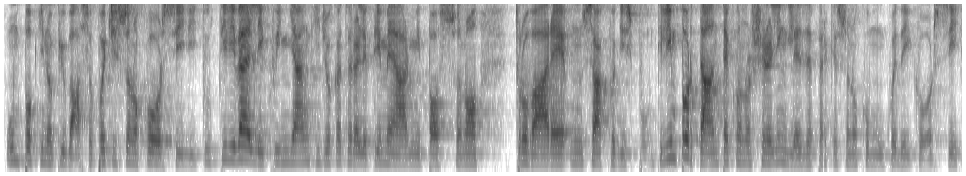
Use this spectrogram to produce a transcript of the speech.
un pochino più basso. Poi ci sono corsi di di tutti i livelli, quindi anche i giocatori alle prime armi possono trovare un sacco di spunti. L'importante è conoscere l'inglese perché sono comunque dei corsi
